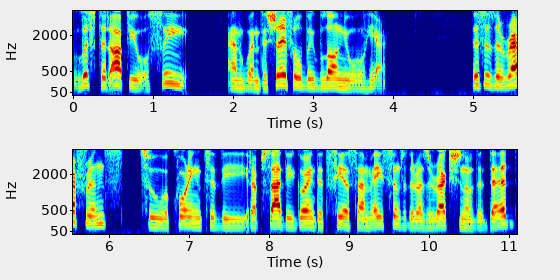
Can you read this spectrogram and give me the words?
lifted up, you will see, and when the shofar will be blown, you will hear. This is a reference to, according to the Saadia Gaon to Tchias HaMesim, to the resurrection of the dead.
